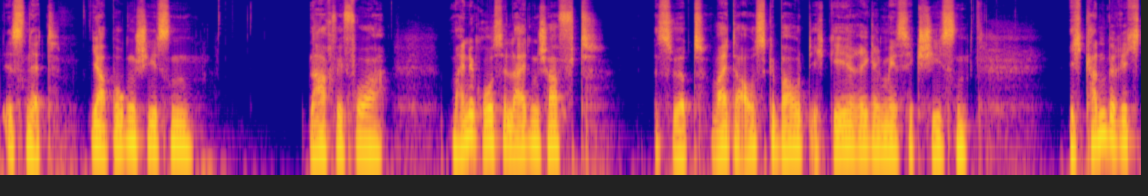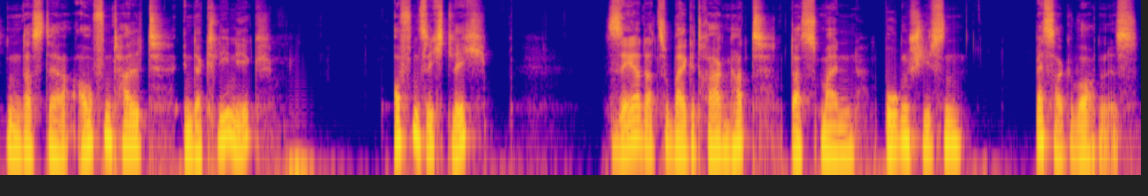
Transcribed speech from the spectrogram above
Ist nett. Ja, Bogenschießen nach wie vor meine große Leidenschaft. Es wird weiter ausgebaut. Ich gehe regelmäßig schießen. Ich kann berichten, dass der Aufenthalt in der Klinik offensichtlich sehr dazu beigetragen hat, dass mein Bogenschießen besser geworden ist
